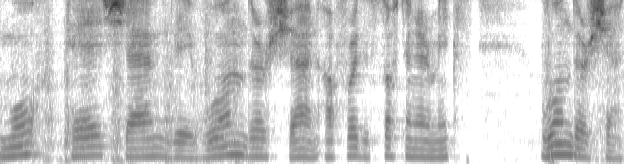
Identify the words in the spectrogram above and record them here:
Muhteşemdi. Wunderschön. Aphrodite Softener Mix. Wunderschön.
